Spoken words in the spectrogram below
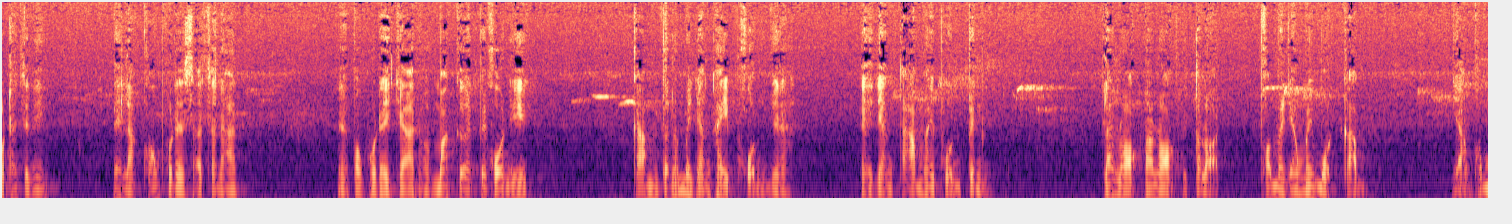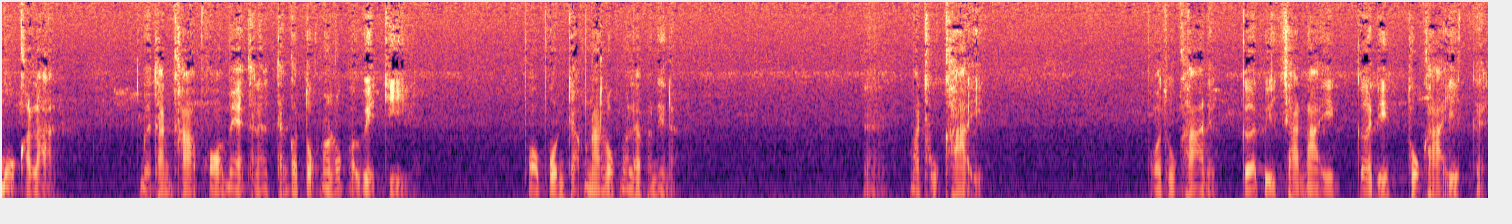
ษแล้วจะนี่ ในหลักของพุทธศาสนาพระพุทธเจ้ามาเกิดเป็นคนอีก กรรมตอนนั้นมันยังให้ผลอยู่นะยังตามให้ผลเป็นละลอกละลอกอยู่ตลอด เพราะมันยังไม่หมดกรรม อย่างพระโมกขลานเมื่อท่านฆ่าพ่อแม่ท่านท่านก็ตกนรกอเวจี พอพ้นจากนรกมาแล้วกันเนี่แหละมาถูกฆ่าอีก พอถูกฆ่าเนี่ย เกิดไปอีกชาติหน้าอีก เกิดอีกถูกฆ่าอีกเลย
